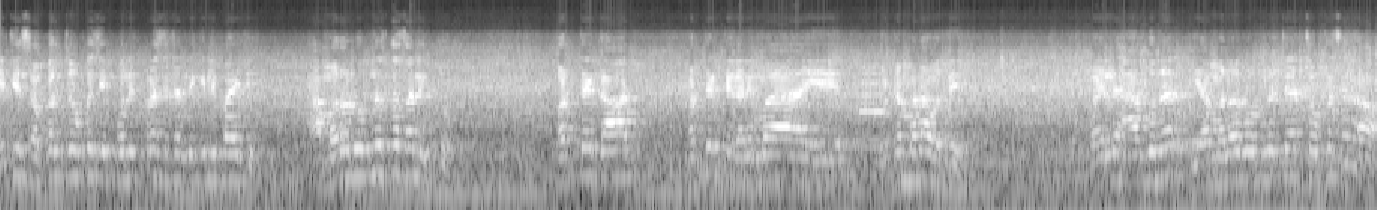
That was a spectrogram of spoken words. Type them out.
याची सकल चौकशी पोलीस प्रशासनाने केली पाहिजे. हा मनोरुग्णच तसा निघतो. प्रत्येक गावात प्रत्येक ठिकाणी मग हे विटंबना होते. पहिले अगोदर या मनोरुग्णाच्या चौकशी लावा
